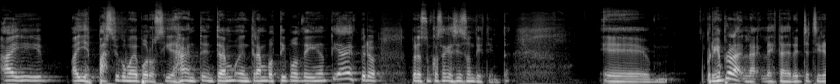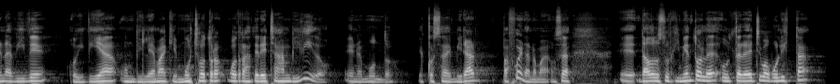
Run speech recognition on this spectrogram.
hay, espacio como de porosidad entre, entre, ambos tipos de identidades, pero, pero son cosas que sí son distintas. Eh, por ejemplo, la, esta derecha chilena vive hoy día un dilema que muchas otras derechas han vivido en el mundo. Es cosa de mirar para afuera nomás. O sea, eh, dado el surgimiento de la ultraderecha populista,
